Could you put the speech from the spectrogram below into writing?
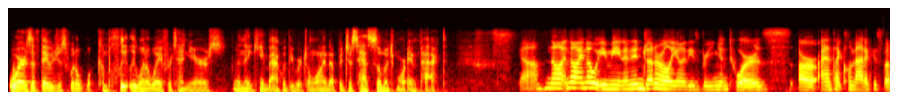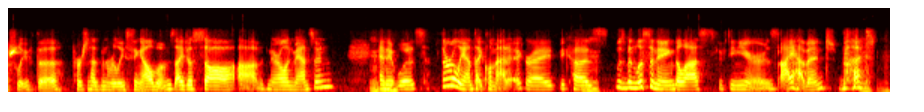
Whereas if they just would have completely went away for 10 years and then came back with the original lineup, it just has so much more impact. Yeah, no, no, I know what you mean. And in general, you know, these reunion tours are anticlimactic, especially if the person has been releasing albums. I just saw um, Marilyn Manson, and Mm-hmm. it was thoroughly anticlimactic, right? Because Mm-hmm. who's been listening the last 15 years? I haven't, but Mhm.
